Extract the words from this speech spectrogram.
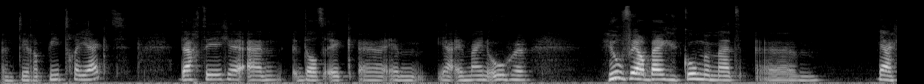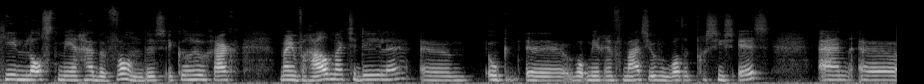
een therapietraject daartegen. En dat ik uh, in, ja, in mijn ogen heel ver ben gekomen met um, ja, geen last meer hebben van. Dus ik wil heel graag mijn verhaal met je delen. Ehm, ook uh, wat meer informatie over wat het precies is. En uh,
